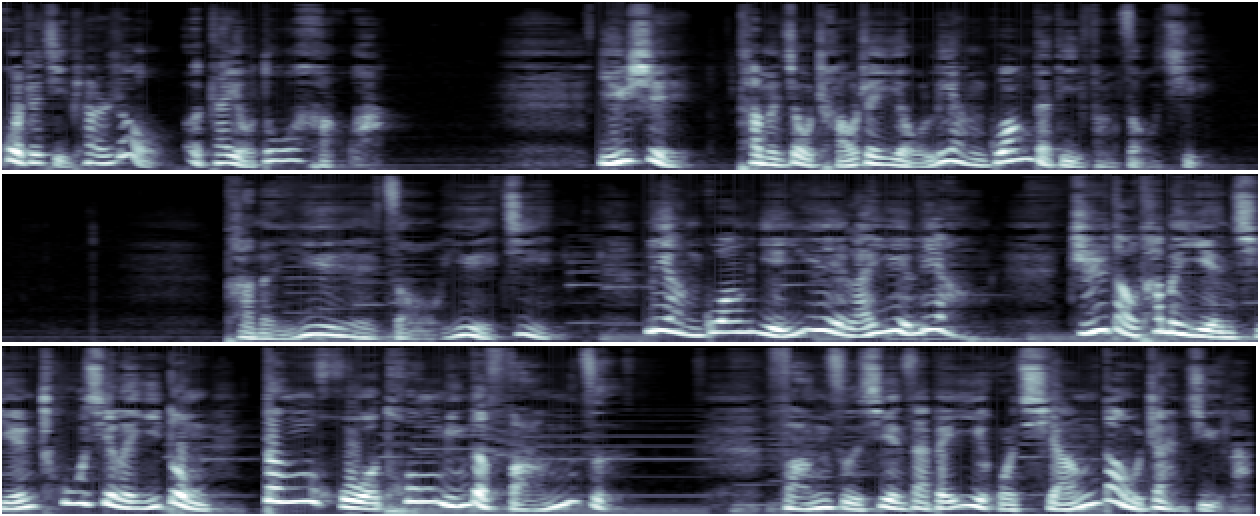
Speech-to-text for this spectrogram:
或者几片肉，该有多好啊！于是他们就朝着有亮光的地方走去。他们越走越近，亮光也越来越亮，直到他们眼前出现了一栋。灯火通明的房子，房子现在被一伙强盗占据了。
